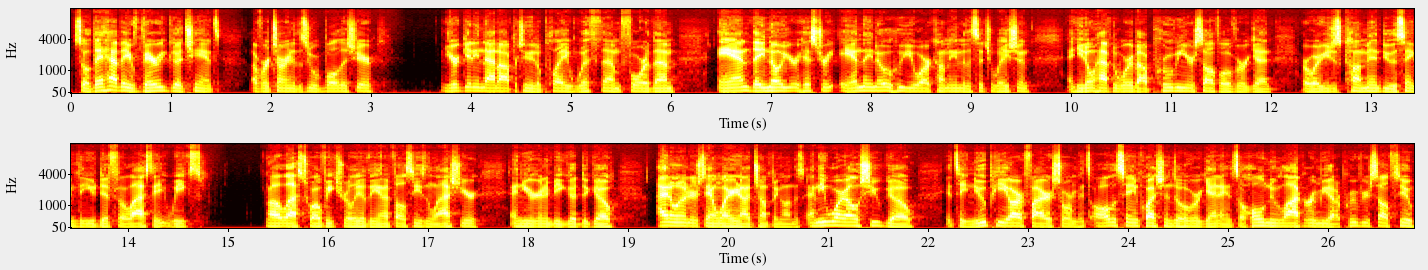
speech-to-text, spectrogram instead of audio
So they have a very good chance of returning to the Super Bowl this year. You're getting that opportunity to play with them, for them, and they know your history and they know who you are coming into the situation. And you don't have to worry about proving yourself over again or where you just come in, do the same thing you did for the last eight weeks, uh, last 12 weeks really of the NFL season last year, and you're going to be good to go. I don't understand why you're not jumping on this. Anywhere else you go, it's a new PR firestorm. It's all the same questions over again, and it's a whole new locker room you got to prove yourself to,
